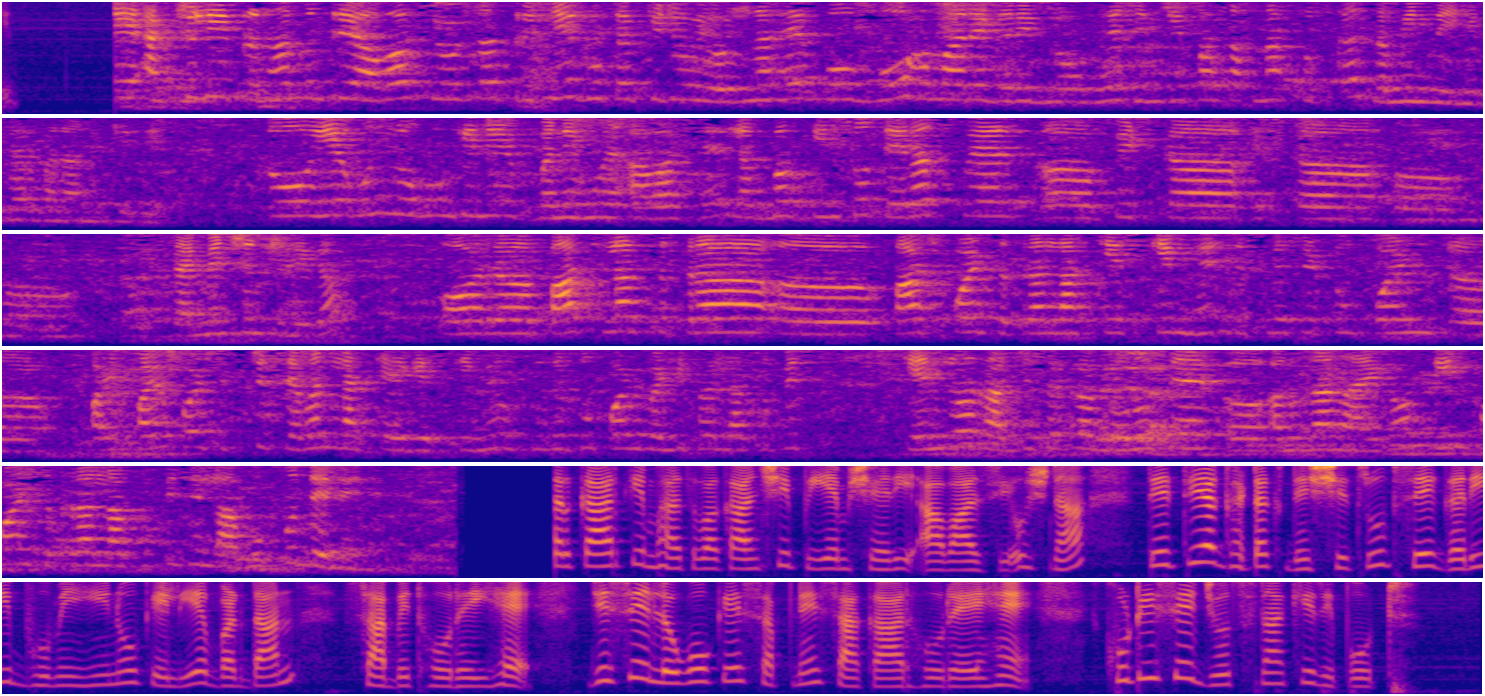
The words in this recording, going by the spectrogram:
एक्चुअली प्रधानमंत्री आवास योजना तृतीय घटक की जो योजना है वो वो हमारे गरीब लोग हैं जिनके पास अपना खुद का ज़मीन नहीं है घर बनाने के लिए। तो ये उन लोगों के लिए बने हुए आवास है। लगभग 313 स्क्वायर फीट का इसका डायमेंशन रहेगा। और पाँच लाख सत्रह पाँच पॉइंट सत्रह लाख की स्कीम है, जिसमें से two point five point sixty seven lakh की एक स्कीम है। उसमें से two point twenty five lakh rupees केंद्र और राज्य सरकार दोनों से अनुदान आएगा और तीन पॉइंट सत्रह लाख रुपये से लाभुक को देने हैं। सरकार की महत्वाकांक्षी पीएम शहरी आवास योजना तृतीय घटक निश्चित रूप से गरीब भूमिहीनों के लिए वरदान साबित हो रही है, जिससे लोगों के सपने साकार हो रहे हैं। खुटी से ज्योत्सना की रिपोर्ट।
